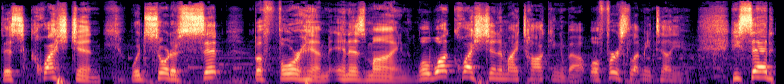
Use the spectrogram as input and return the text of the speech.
this question would sort of sit before him in his mind. Well, what question am I talking about? Well, first, let me tell you. He said,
